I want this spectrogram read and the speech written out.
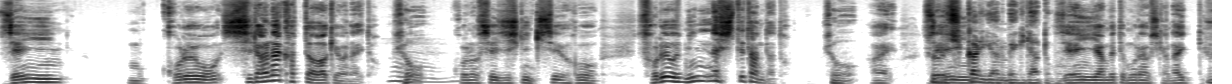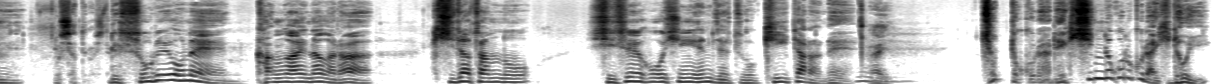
全員もうこれを知らなかったわけはないと、そう。この政治資金規正法それをみんな知ってたんだと、そう。はい、それを全員しっかりやるべきだと思う。全員やめてもらうしかないっていうふうにおっしゃってました、でそれをね、考えながら岸田さんの施政方針演説を聞いたらね、はい。ちょっとこれは歴史に残るくらいひどい。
